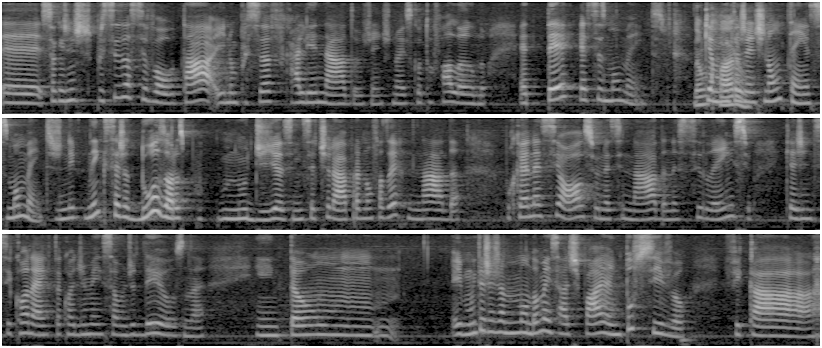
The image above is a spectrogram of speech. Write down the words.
é, só que a gente precisa se voltar e não precisa ficar alienado, gente. Não é isso que eu tô falando. É ter esses momentos. Não, porque claro. muita gente não tem esses momentos. Nem, que seja duas horas no dia, assim, você tirar para não fazer nada. Porque é nesse ócio, nesse nada, nesse silêncio que a gente se conecta com a dimensão de Deus, né? Então. E muita gente já me mandou mensagem, tipo, ah, é impossível ficar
